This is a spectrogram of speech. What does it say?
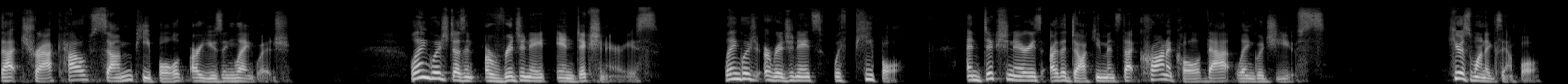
that track how some people are using language. Language doesn't originate in dictionaries. Language originates with people, and dictionaries are the documents that chronicle that language use. Here's one example.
